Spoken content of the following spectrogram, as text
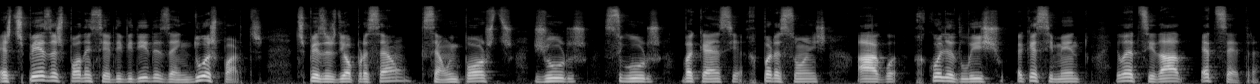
As despesas podem ser divididas em duas partes: despesas de operação, que são impostos, juros, seguros, vacância, reparações, água, recolha de lixo, aquecimento, eletricidade, etc.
